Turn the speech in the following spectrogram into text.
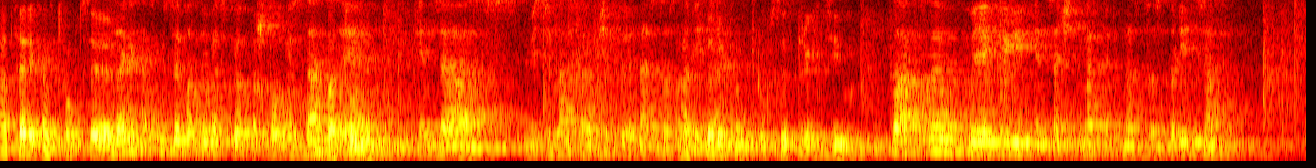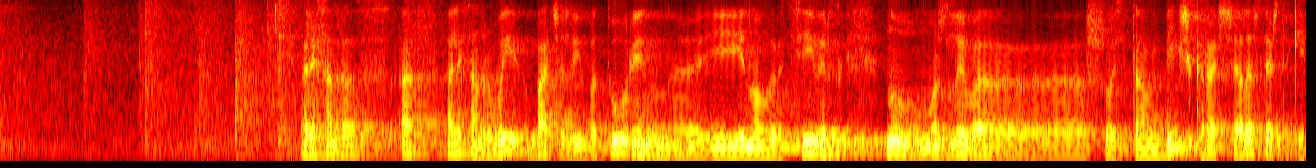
а це реконструкція. Це реконструкція Батуринської поштової станції Батурин. кінця 18 чи 19 А це століття. реконструкція стрільців. Так, це вояки кінця 14-15 століття. Олександр, с- Олександр, ви бачили і Батурін, е, і Новгород-Сіверськ. Ну, можливо, е, щось там більш краще, але все ж таки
